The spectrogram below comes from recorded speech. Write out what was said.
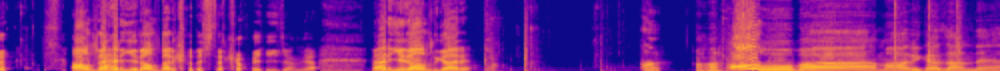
aldı her yeri aldı arkadaşlar. Kafayı yiyeceğim ya. Her yeri aldı gari. Aha. Oh! Oba mavi kazandı.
